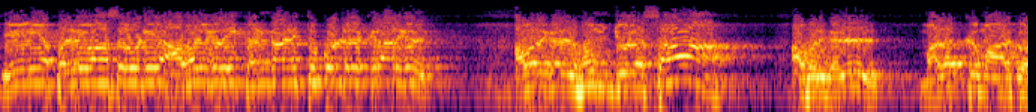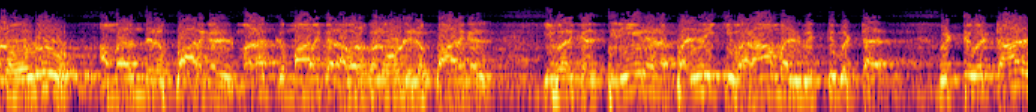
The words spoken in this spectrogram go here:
ஏனைய பள்ளிவாசலுடைய அவள்களை கண்காணித்துக் கொண்டிருக்கிறார்கள். அவர்கள் ஹும் ஜுலசா. அவர்கள் மலக்குமார்களோடு அமர்ந்திருப்பார்கள். மலக்குமார்கள் அவர்களோடு இருப்பார்கள். இவர்கள் திடீரென பள்ளிக்கு வராமல் விட்டுவிட்ட விட்டுவிட்டால்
